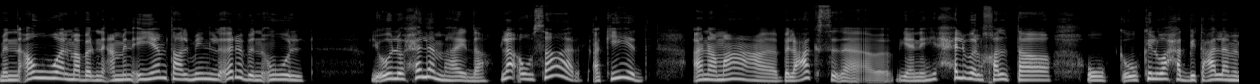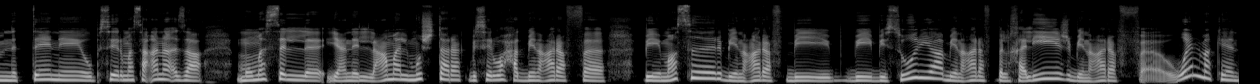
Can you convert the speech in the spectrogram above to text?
من أول ما بل... من أيام طالبين القرب نقول يقولوا حلم هيدا. لا وصار أكيد. أنا مع بالعكس يعني هي حلوة الخلطة وكل واحد بيتعلم من التاني وبصير مثلا أنا إذا ممثل يعني العمل مشترك بصير واحد بينعرف بمصر بينعرف بسوريا بينعرف بالخليج بينعرف وين ما كان.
